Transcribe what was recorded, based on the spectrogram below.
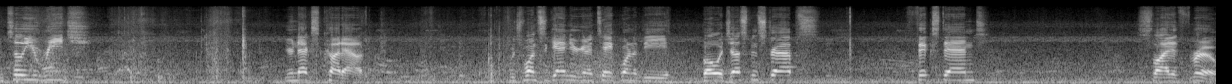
until you reach your next cutout, which once again you're going to take one of the bow adjustment straps, fixed end, slide it through.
